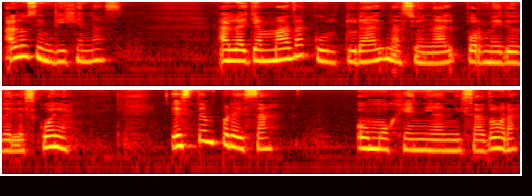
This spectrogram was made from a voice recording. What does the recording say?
a los indígenas a la llamada cultural nacional por medio de la escuela. Esta empresa homogeneizadora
